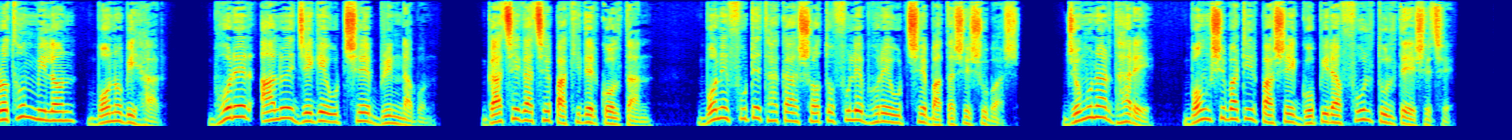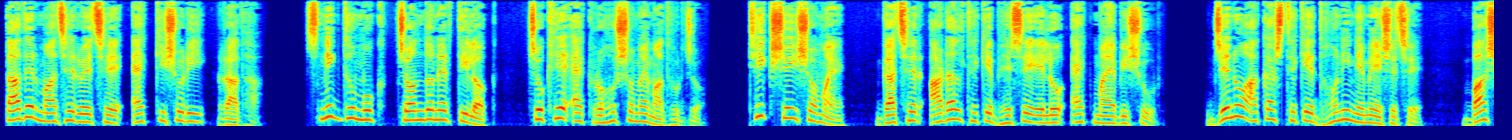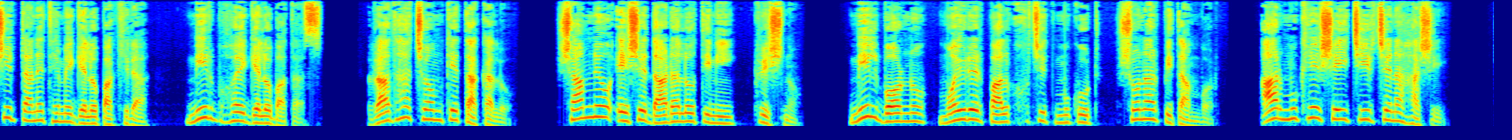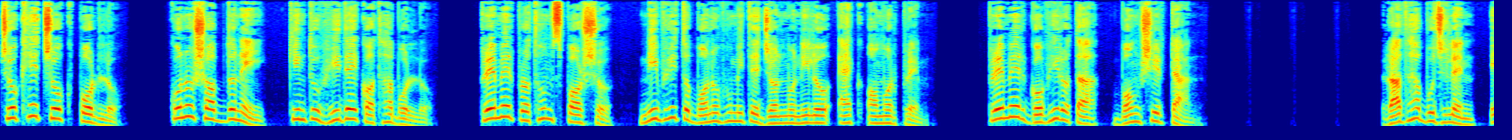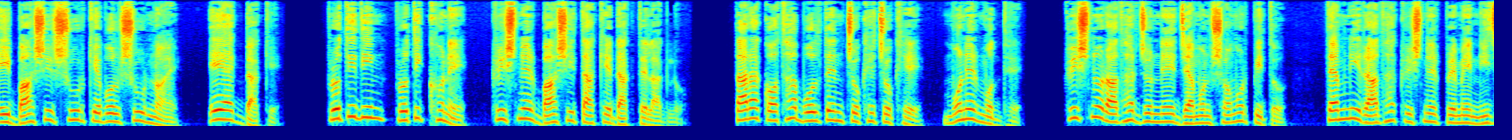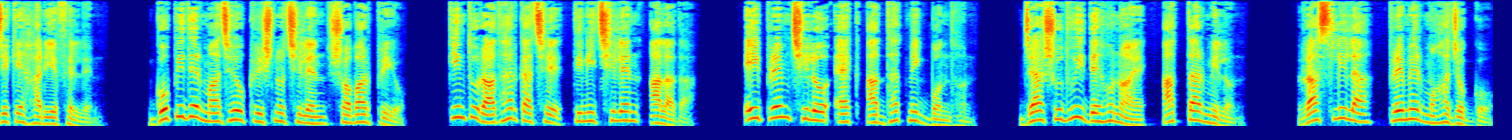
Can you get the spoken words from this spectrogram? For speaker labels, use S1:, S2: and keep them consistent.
S1: প্রথম মিলন বনবিহার। ভোরের আলোয় জেগে উঠছে বৃন্দাবন। গাছে গাছে পাখিদের কলতান। বনে ফুটে থাকা শত ফুলে ভরে উঠছে বাতাসে সুবাস। যমুনার ধারে বংশীবাটির পাশে গোপীরা ফুল তুলতে এসেছে। তাদের মাঝে রয়েছে এক কিশোরী রাধা। স্নিগ্ধ মুখ, চন্দনের তিলক, চোখে এক রহস্যময় মাধুর্য। ঠিক সেই সময় গাছের আড়াল থেকে ভেসে এলো এক মায়াবী সুর। যেন আকাশ থেকে ধ্বনি নেমে এসেছে। বাঁশির টানে থেমে গেল পাখিরা, নির্ভয়ে গেল বাতাস। রাধা চমকে তাকাল। সামনেও এসে দাঁড়াল তিনি কৃষ্ণ। নীল বর্ণ, ময়ূরের পালখচিত মুকুট, সোনার পিতাম্বর। আর মুখে সেই চিরচেনা হাসি। চোখে চোখ পড়ল। কোনো শব্দ নেই, কিন্তু হৃদয় কথা বলল। প্রেমের প্রথম স্পর্শ, নিভৃত বনভূমিতে জন্ম নিল এক অমর প্রেম। প্রেমের গভীরতা বংশীর টান। রাধা বুঝলেন, এই বাঁশির সুর কেবল সুর নয়, এ এক ডাকে। প্রতিদিন, প্রতিক্ষণে, কৃষ্ণের বাঁশি তাকে ডাকতে লাগল। তারা কথা বলতেন চোখে চোখে, মনের মধ্যে। কৃষ্ণ রাধার জন্যে যেমন সমর্পিত, তেমনি রাধা কৃষ্ণের প্রেমে নিজেকে হারিয়ে ফেললেন। গোপীদের মাঝেও কৃষ্ণ ছিলেন সবার প্রিয়। কিন্তু রাধার কাছে তিনি ছিলেন আলাদা। এই প্রেম ছিল এক আধ্যাত্মিক বন্ধন, যা শুধুই দেহ নয়, আত্মার মিলন। রাসলীলা প্রেমের মহাযজ্ঞ।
